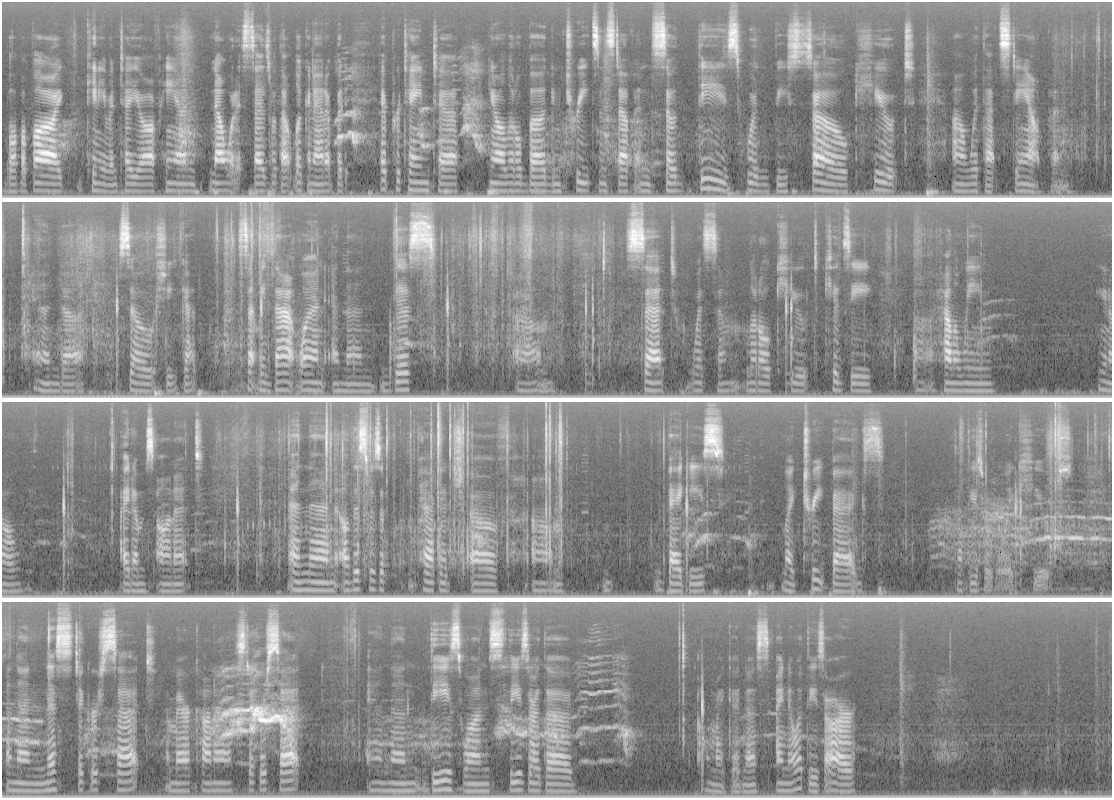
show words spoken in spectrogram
blah blah blah. I can't even tell you offhand now what it says without looking at it but it, it pertained to you know a little bug and treats and stuff and so these would be so cute uh, with that stamp and and uh, so she got sent me that one and then this um, set with some little cute kidsy uh, Halloween you know items on it. And then oh this was a package of um, baggies like treat bags. Thought these were really cute. And then this sticker set Americana sticker set and then these ones these are the oh my goodness I know what these are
